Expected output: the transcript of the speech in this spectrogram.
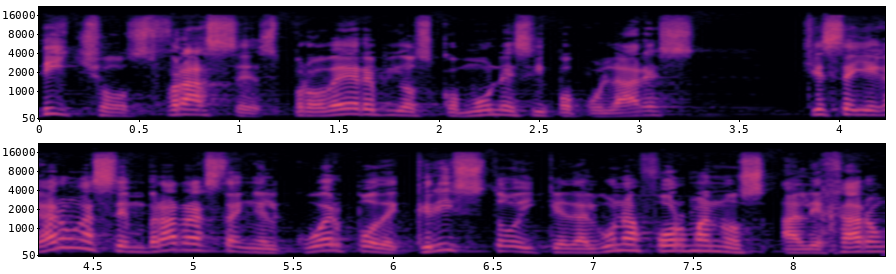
dichos, frases, proverbios comunes y populares que se llegaron a sembrar hasta en el cuerpo de Cristo y que de alguna forma nos alejaron,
